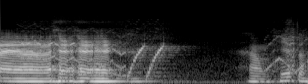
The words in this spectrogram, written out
Chà hỏng hết rồi.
